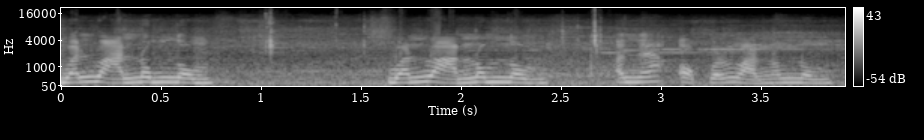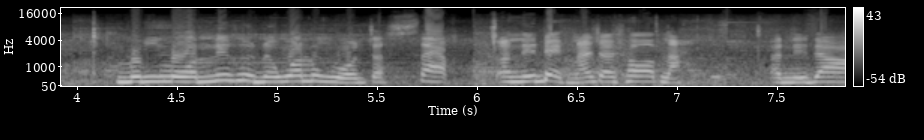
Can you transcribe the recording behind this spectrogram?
หวานหวานนมนมหวานหวานนมนมอันนี้ออกหวานหวานนมนมลุงล้นนี่คือนึกว่าลุงล้นจะแซ่บอันนี้เด็กน่าจะชอบนะ อันนี้ได้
